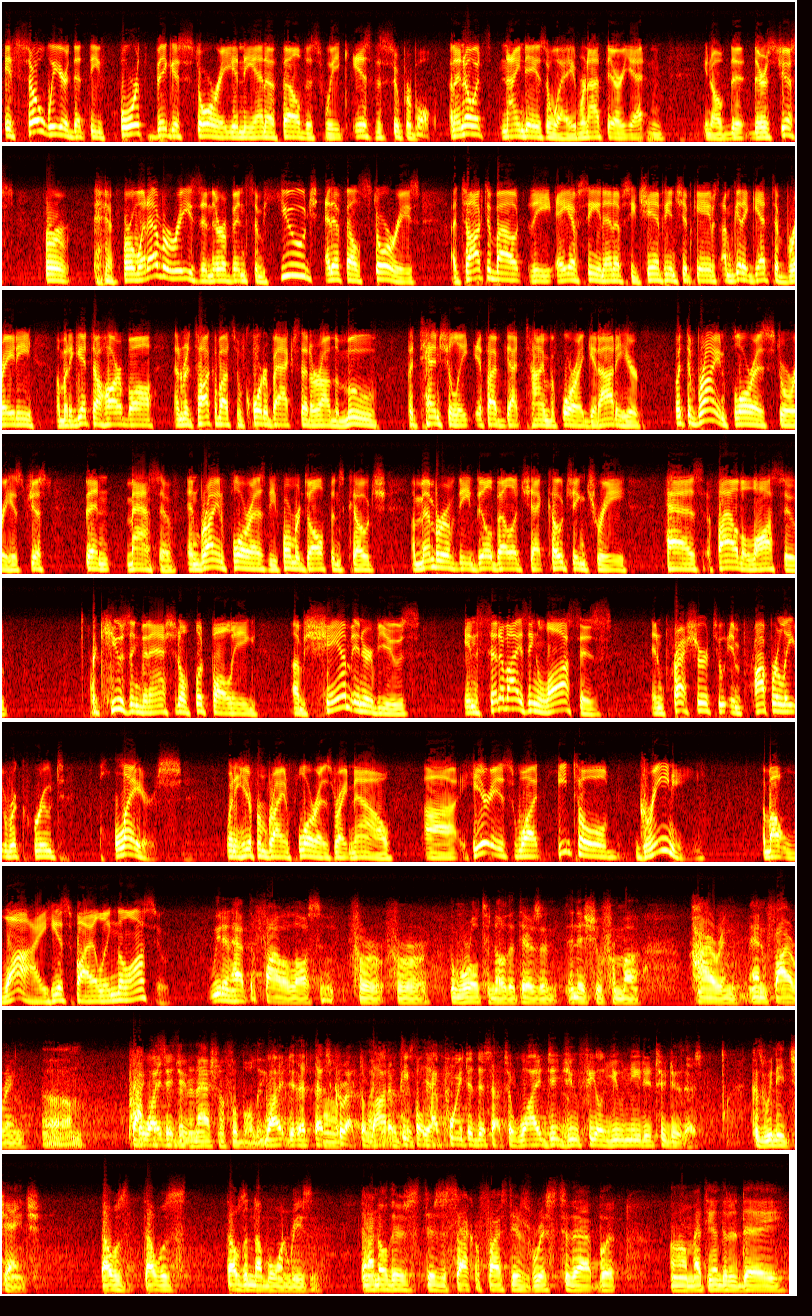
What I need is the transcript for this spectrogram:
it's so weird that the fourth biggest story in the NFL this week is the Super Bowl. And I know it's nine days away. We're not there yet. And, you know, th- there's just, for for whatever reason, there have been some huge NFL stories. I talked about the AFC and NFC championship games. I'm going to get to Brady. I'm going to get to Harbaugh. And I'm going to talk about some quarterbacks that are on the move potentially if I've got time before I get out of here. But the Brian Flores story has just been massive. And Brian Flores, the former Dolphins coach, a member of the Bill Belichick coaching tree, has filed a lawsuit accusing the National Football League of sham interviews, incentivizing losses, and pressure to improperly recruit players. We're going to hear from Brian Flores right now. Uh, here is what he told Greeny about why he is filing the lawsuit. We didn't have to file a lawsuit for, for the world to know that there's an, an issue from a hiring and firing um, practices why did you- in the National Football League. Why, that, that's Um, correct. A like lot of people just- have pointed this out. So why did you feel you needed to do this? because we need change. That was that was that was the number one reason. And I know there's there's a sacrifice, there's risk to that, but um, at the end of the day,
